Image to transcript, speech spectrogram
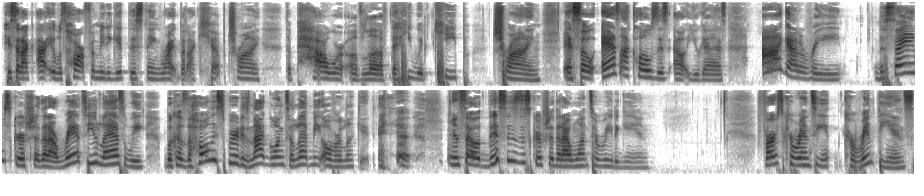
He said, I, I, it was hard for me to get this thing right, but I kept trying. The power of love that he would keep trying. And so, as I close this out, you guys, I got to read the same scripture that I read to you last week because the Holy Spirit is not going to let me overlook it. and so, this is the scripture that I want to read again. First Corinthians, Corinthians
